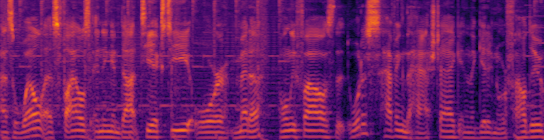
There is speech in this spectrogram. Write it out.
as well as files ending in .txt or meta. Only files that. What does having the hashtag in the git ignore file do?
